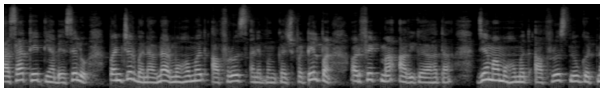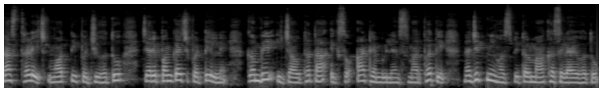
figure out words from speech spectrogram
આ સાથે ત્યાં બેસેલો પંચર બનાવનાર મોહમ્મદ આફરોઝ અને પંકજ પટેલ પણ અડફેટમાં આવી ગયા હતા. જેમાં મોહમ્મદ આફરોઝનું ઘટના સ્થળે જ મોત નીપજ્યું હતું, જ્યારે પંકજ પટેલને ગંભીર ઈજાઓ થતાં એકસો આઠ એમ્બ્યુલન્સ મારફતે નજીકની હોસ્પિટલમાં ખસેડાયો હતો.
